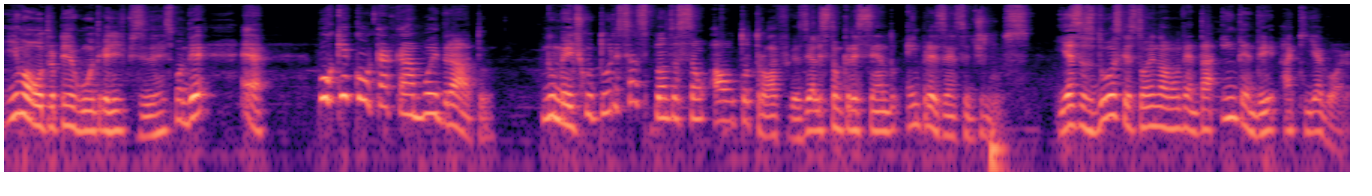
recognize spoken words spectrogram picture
E uma outra pergunta que a gente precisa responder é: por que colocar carboidrato no meio de cultura se as plantas são autotróficas e elas estão crescendo em presença de luz? E essas duas questões nós vamos tentar entender aqui agora.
